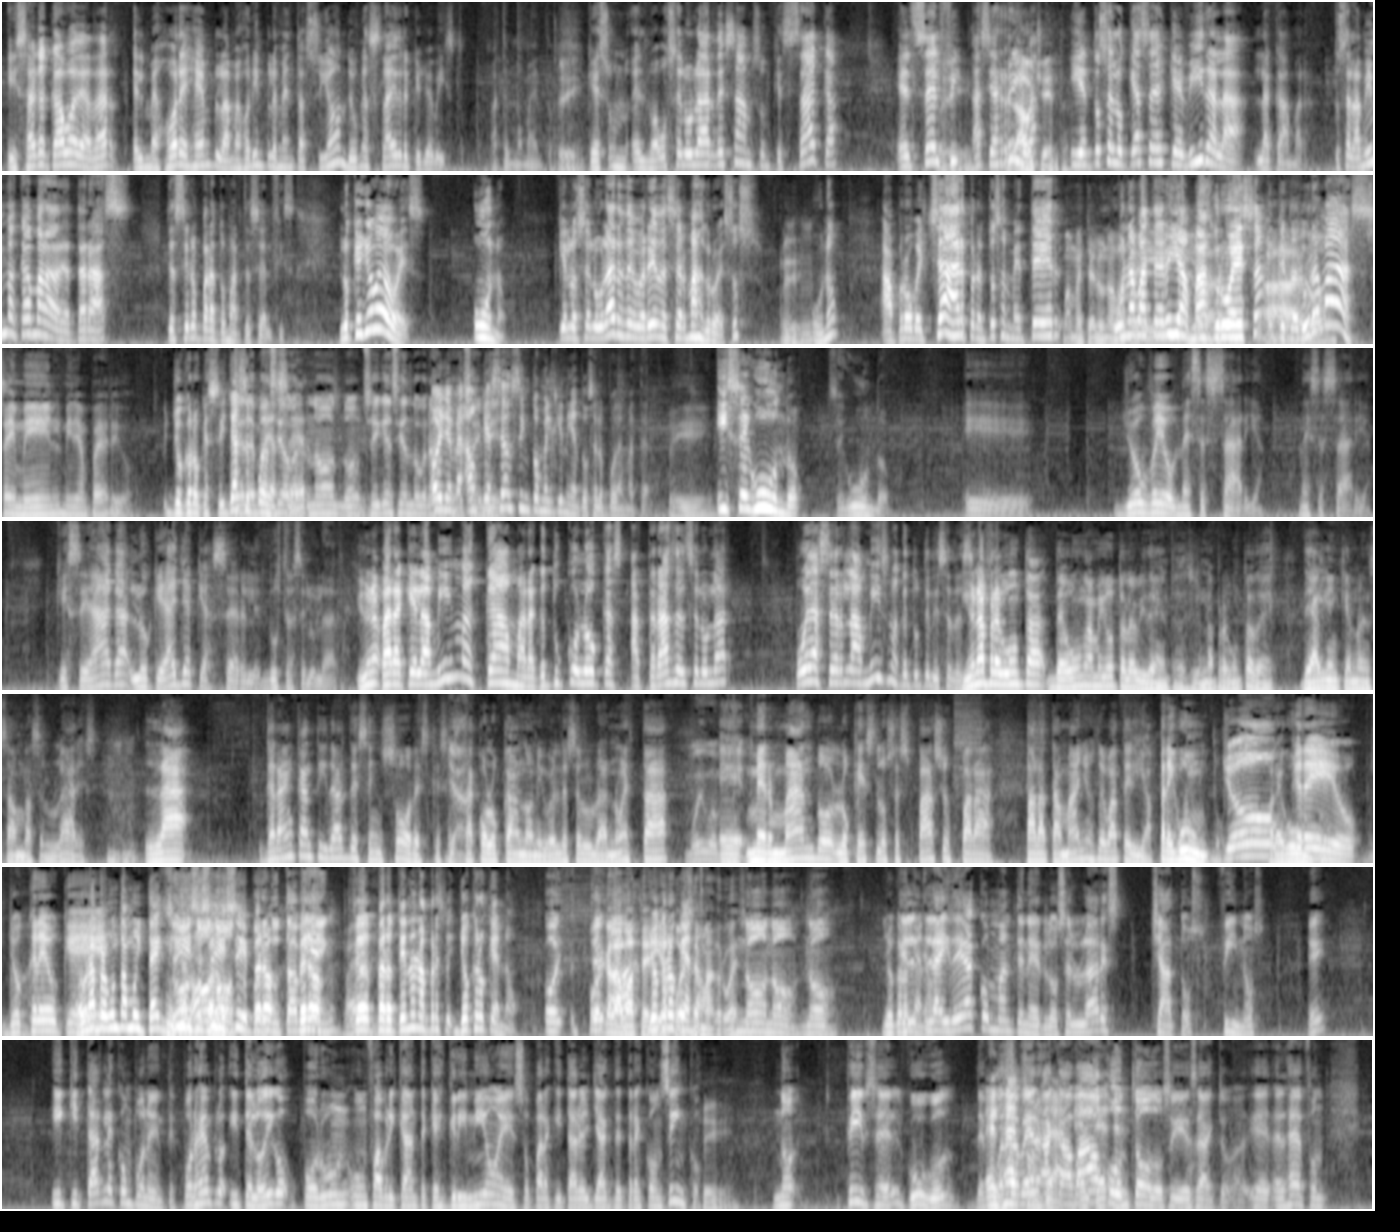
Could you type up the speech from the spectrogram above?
Isaac acaba de dar el mejor ejemplo, la mejor implementación de un slider que yo he visto hasta el momento. Sí. Que es un- el nuevo celular de Samsung que saca el selfie Sí, hacia arriba 80. y entonces lo que hace es que vira la, la cámara. Entonces la misma cámara de atrás te sirve para tomarte selfies. Lo que yo veo es, uno, que los celulares deberían de ser más gruesos. Sí. Uno, aprovechar, pero entonces meter Va a meterle una, una batería más gruesa y que te dure más. 6000 miliamperios. Yo creo que sí, ya Es se puede hacer. No, no, siguen siendo grandes. Óyeme, los aunque 6.000. sean 5500 se le puede meter. Sí. Y segundo, segundo, eh, yo veo necesaria, necesaria que se haga lo que haya que hacer en la industria celular. Y una- Para que la misma cámara que tú colocas atrás del celular pueda ser la misma que tú utilices de Y una pregunta de un amigo televidente, es decir, una pregunta de, de alguien que no ensambla celulares. La gran cantidad de sensores que se Ya. está colocando a nivel de celular no está eh, mermando lo que es los espacios para, para tamaños de batería. Pregunto. Yo pregunto. creo, yo creo que Es una pregunta muy técnica. Sí, ¿no? sí, no, sí, Pero- no, pero pero, tú estás pero, bien. pero- pero tiene una. Yo creo que no. Porque la ah, batería yo creo puede que ser no. más gruesa. No, no, no. Yo creo El- que no. La idea con mantener los celulares chatos, finos, ¿eh? y quitarle componentes. Por ejemplo, y te lo digo por un, un fabricante que esgrimió eso para quitar el jack de 3.5. Sí. No, Pixel, Google, después El de haber jack, acabado el- el- con el- todo, sí, exacto, el, el headphone,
